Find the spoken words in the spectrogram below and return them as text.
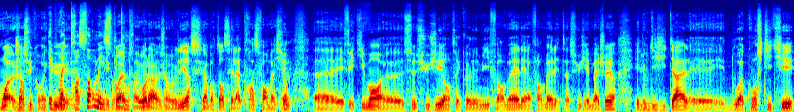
Moi, j'en suis convaincu. Et pour être transformé, surtout. Pour être, voilà, envie de dire, ce qui est important, c'est la transformation. Euh, effectivement, euh, ce sujet entre économie formelle et informelle est un sujet majeur, et le digital euh, doit constituer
